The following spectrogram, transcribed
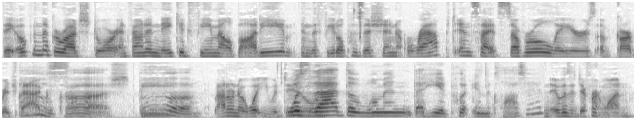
They opened the garage door and found a naked female body in the fetal position wrapped inside several layers of garbage oh, bags. Oh gosh. The- Ugh. I don't know what you would do. Was that the woman that he had put in the closet? It was a different one.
